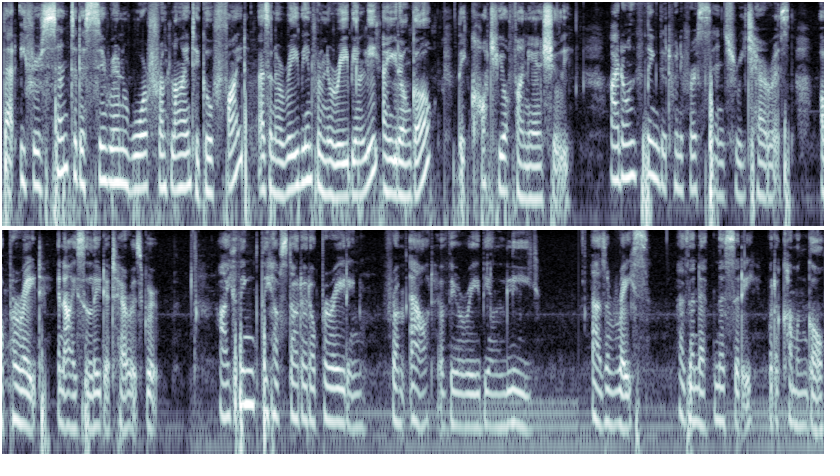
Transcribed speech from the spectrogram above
That if you're sent to the Syrian war front line to go fight as an Arabian from the Arabian League and you don't go, they cut you off financially. I don't think the 21st century terrorists operate an isolated terrorist group. I think they have started operating from out of the Arabian League as a race, as an ethnicity with a common goal.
